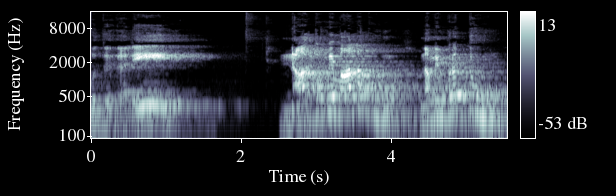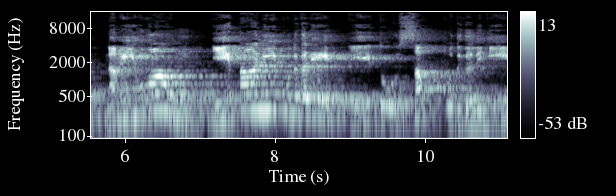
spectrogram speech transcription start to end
उदगले। ना तो मैं बालक हूँ, न मैं वृद्ध हूँ, न मैं युवा हूँ ये तानी पुदगले ये तो सब पुदगल की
